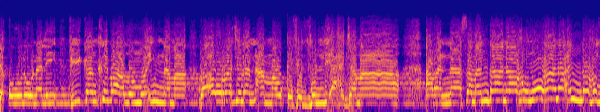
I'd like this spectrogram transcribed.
يقولون لي فيك انقباض وانما راوا رجلا عن موقف الذل احجما ارى الناس من داناهم وهان عندهم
